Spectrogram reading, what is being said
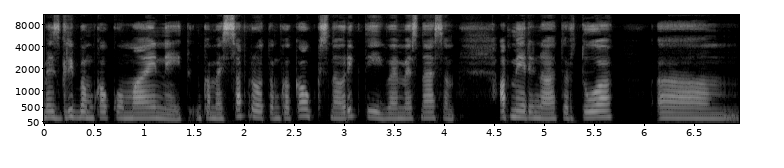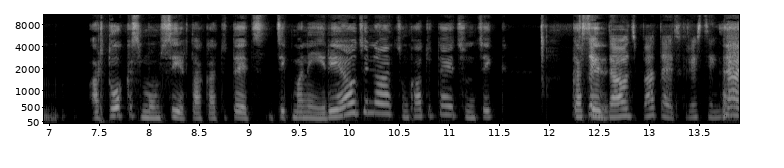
mēs gribam kaut ko mainīt, un ka mēs saprotam, ka kaut kas nav riktīgi, vai mēs neesam apmierināti ar to, um, ar to, kas mums ir. Tā kā tu teici, cik manī ir ieaudzināts, un kā tu teici, un cik. Kas ir daudz pateicis, Kristīna?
